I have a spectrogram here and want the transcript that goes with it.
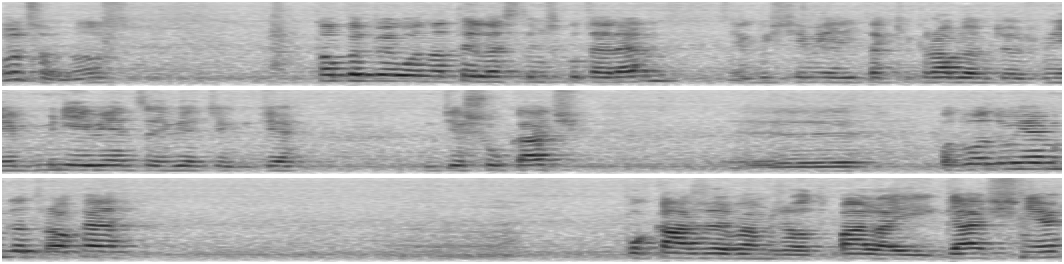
No co, no. To by było na tyle z tym skuterem. Jakbyście mieli taki problem, to już mniej, mniej więcej wiecie, gdzie, gdzie szukać. Yy, Podładujemy go trochę. Yy, Pokażę Wam, że odpala i gaśnie.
